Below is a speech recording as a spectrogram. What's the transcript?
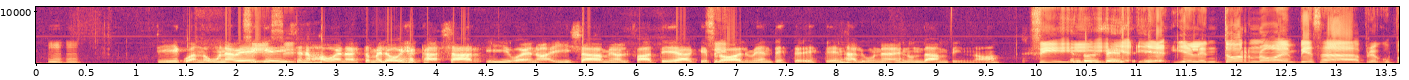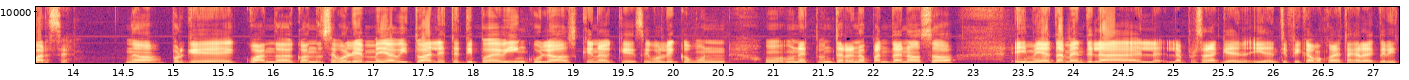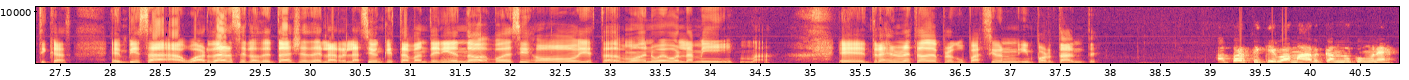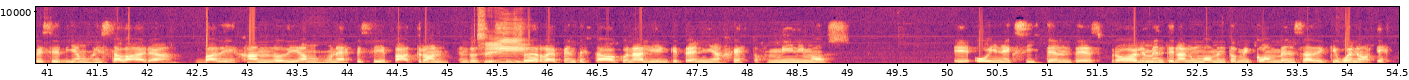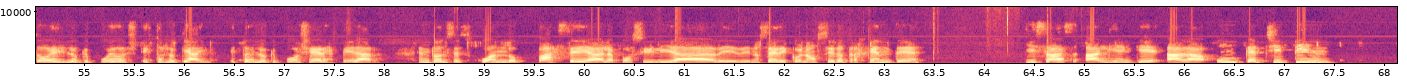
Sí, cuando una vez que dice, no, bueno, esto me lo voy a callar y bueno, ahí ya me olfatea que probablemente esté, esté, en alguna, en un dumping, ¿no? Sí, Entonces, y, y, el entorno empieza a preocuparse. ¿no? Porque cuando, cuando se vuelve medio habitual este tipo de vínculos, que, no, que se vuelven como un, un, terreno pantanoso, e inmediatamente la, la, persona que identificamos con estas características empieza a guardarse los detalles de la relación que está manteniendo, vos decís, hoy estamos de nuevo en la misma. Eh, entras en un estado de preocupación importante. Aparte que va marcando como una especie, digamos, esa vara va dejando, digamos, una especie de patrón. Entonces, si yo de repente estaba con alguien que tenía gestos mínimos eh, o inexistentes, probablemente en algún momento me convenza de que, bueno, esto es lo que puedo, esto es lo que hay, esto es lo que puedo llegar a esperar. Entonces, cuando pase a la posibilidad de, no sé, de conocer otra gente, quizás alguien que haga un cachitín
